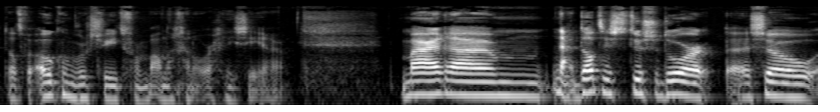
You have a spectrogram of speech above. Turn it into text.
dat we ook een retreat voor mannen gaan organiseren. Maar um, nou, dat is tussendoor zo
